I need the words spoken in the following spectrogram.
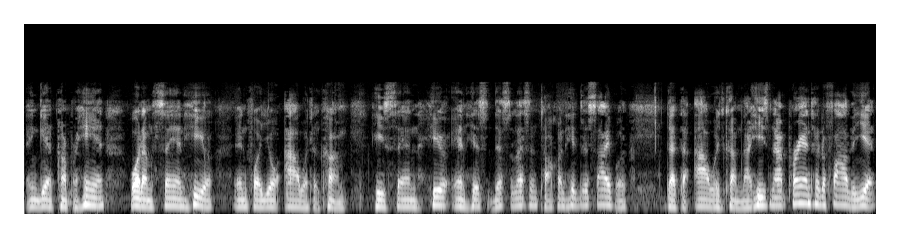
and get comprehend what I'm saying here and for your hour to come. He's saying here in his this lesson talking to his disciples that the hour has come. Now he's not praying to the Father yet.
